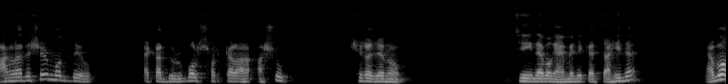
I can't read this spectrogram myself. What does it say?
বাংলাদেশের মধ্যেও একটা দুর্বল সরকার আসুক, সেটা যেন চীন এবং আমেরিকার চাহিদা এবং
